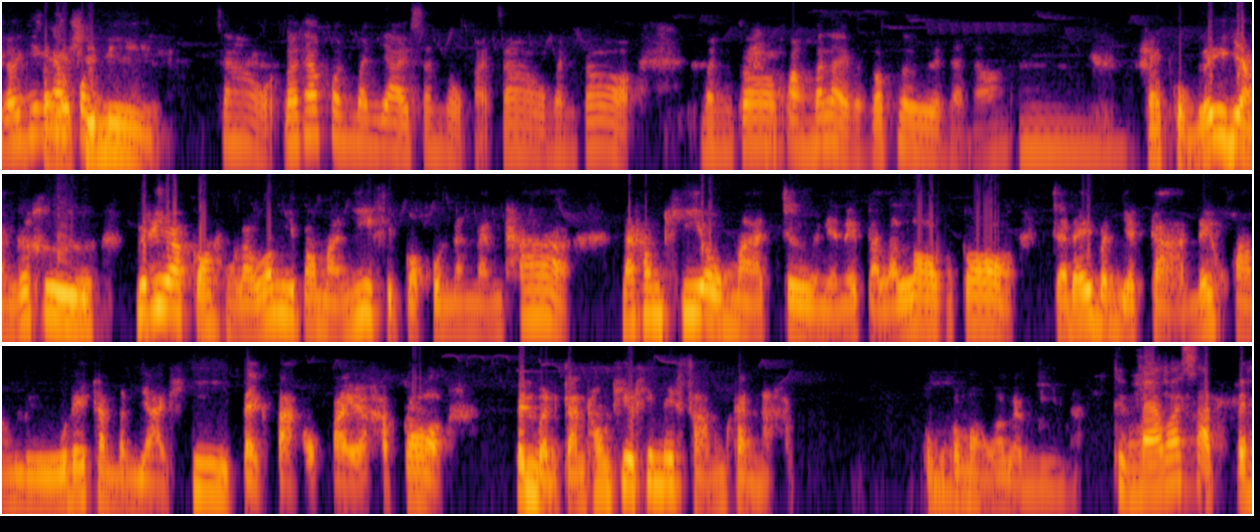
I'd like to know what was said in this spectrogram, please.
แล้วยิ่งสำหถ้ารับคนที่นี่ เจ้า แล้วถ้าคนบรรยายสนุกอะเจ้า มันก็ มันก็ครับฟังเมื่อไหร่มันก็เพลินอะเนาะอืมครับผมและอีกอย่างก็คือ วิทยากรของเราก็มีประมาณยี่สิบกว่าคนดังนั้น ถ้านักท่องเที่ยวมาเจอเนี่ยในแต่ละรอบก็จะได้บรรยากาศได้ความรู้ได้การบรรยายที่แตกต่างออกไปอะครับ ก็เป็นเหมือนการท่องเที่ยวที่ไม่ซ้ำกันนะครับ ผมก็มองว่าแบบนี้นะถึงแม้ว่าสัตว์เป็น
